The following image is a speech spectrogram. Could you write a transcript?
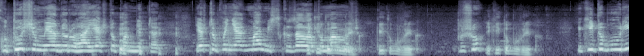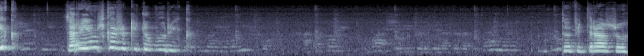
Кутусю, моя дорога, я ж то пам'ятаю. Я ж то пам'ятаю, мамі сказала, Який то мама. рік? Який то був рік? Прошу? Який то був рік? Який то був рік? Зараз я вам скажу, який то був рік. То відразу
